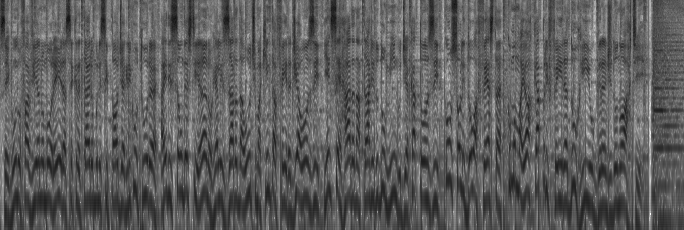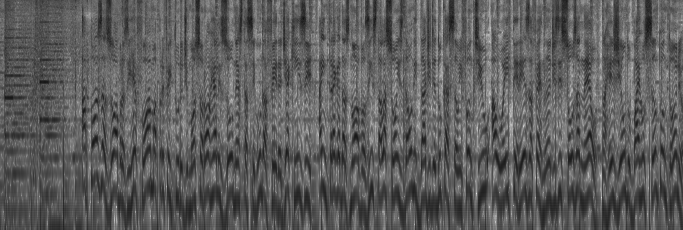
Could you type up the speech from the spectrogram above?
Segundo Fabiano Moreira, secretário municipal de Agricultura, a edição deste ano, realizada da última quinta-feira, dia 11, e encerrada na tarde do domingo, dia 14, consolidou a festa como a maior caprifeira do Rio Grande do Norte. Após as obras de reforma, a Prefeitura de Mossoró realizou nesta segunda-feira, dia 15, a entrega das novas instalações da Unidade de Educação Infantil EI Tereza Fernandes de Souza Nel, na região do bairro Santo Antônio.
